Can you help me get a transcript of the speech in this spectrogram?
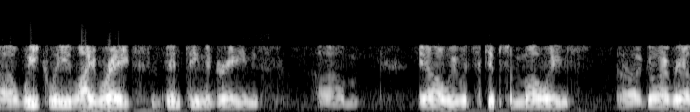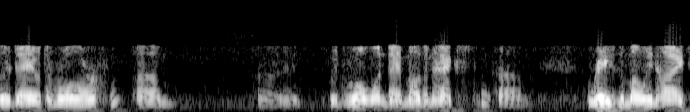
uh, weekly light rates, venting the greens. Um, you know, we would skip some mowings, uh, go every other day with the roller. Um, uh, we'd roll one day, mow the next. Um, raise the mowing heights,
